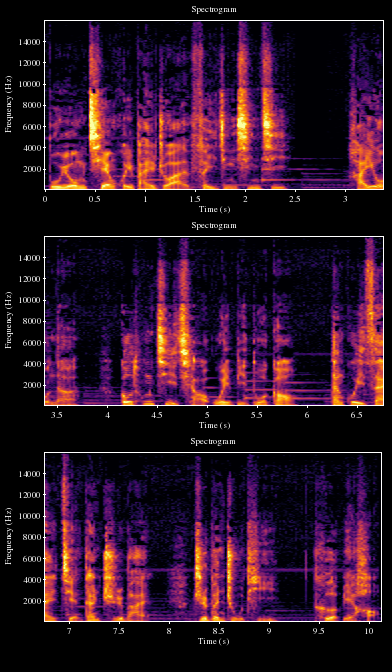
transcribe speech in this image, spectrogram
不用千回百转，费尽心机。还有呢，沟通技巧未必多高，但贵在简单直白，直奔主题，特别好。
